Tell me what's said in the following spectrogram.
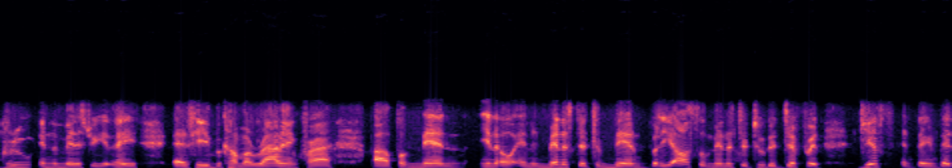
grew in the ministry, as he as he become a rallying cry uh, for men, you know, and ministered to men. But he also ministered to the different gifts and things that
